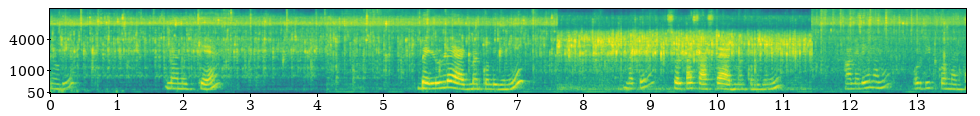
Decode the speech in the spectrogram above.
ನೋಡಿ, ನಾನು ಇದಕ್ಕೆ ಬೆಳ್ಳುಳ್ಳಿ ಆ್ಯಡ್ ಮಾಡ್ಕೊಂಡಿದ್ದೀನಿ ಮತ್ತು ಸ್ವಲ್ಪ ಸಾಸಿವೆ ಆ್ಯಡ್ ಮಾಡ್ಕೊಂಡಿದ್ದೀನಿ ಆಮೇಲೆ ನಾನು ಹುರಿದಿಟ್ಕೊಂಡಂಥ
